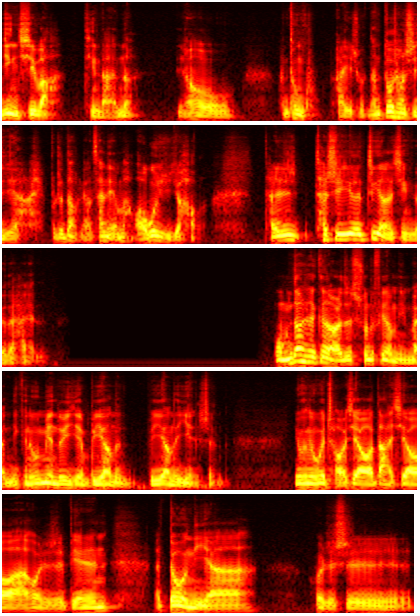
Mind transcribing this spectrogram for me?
颈期吧，挺难的，然后很痛苦。阿姨说那多长时间？哎，不知道，两三年吧，熬过去就好了。他是他是一个这样性格的孩子。我们当时跟儿子说的非常明白，你可能会面对一些不一样的、不一样的眼神，有可能会嘲笑、大笑啊，或者是别人逗你啊，或者是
